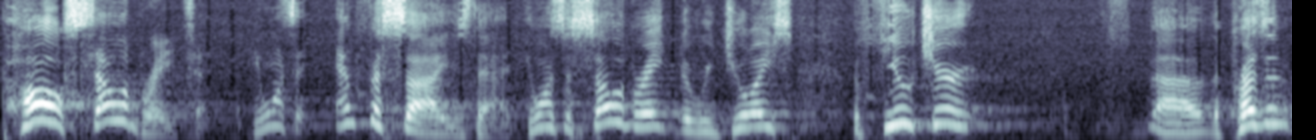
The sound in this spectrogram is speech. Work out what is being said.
Paul celebrates it. He wants to emphasize that. He wants to celebrate, to rejoice the future, uh, the present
